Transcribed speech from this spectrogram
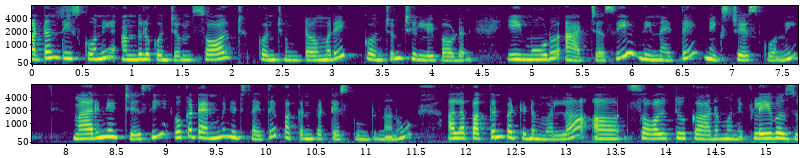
మటన్ తీసుకొని అందులో కొంచెం సాల్ట్ కొంచెం టర్మరిక్ కొంచెం చిల్లీ పౌడర్ ఈ మూడు యాడ్ చేసి దీన్నైతే మిక్స్ చేసుకొని మ్యారినేట్ చేసి ఒక టెన్ మినిట్స్ అయితే పక్కన పెట్టేసుకుంటున్నాను. అలా పక్కన పెట్టడం వల్ల సాల్ట్ కారం అనే ఫ్లేవర్స్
